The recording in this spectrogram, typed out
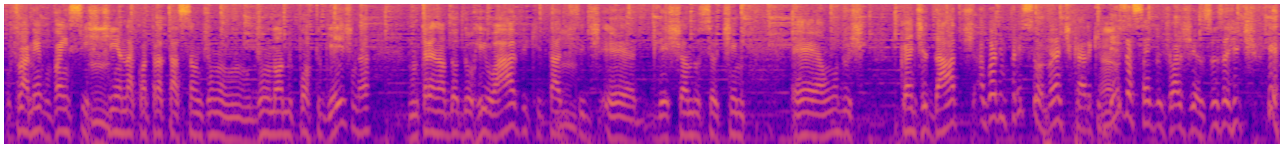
O Flamengo vai insistir hum. na contratação de um, de um nome português, né? Um treinador do Rio Ave que está hum. é, deixando o seu time é, um dos candidatos. Agora, impressionante, cara, que é. desde a saída do Jorge Jesus a gente vê.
